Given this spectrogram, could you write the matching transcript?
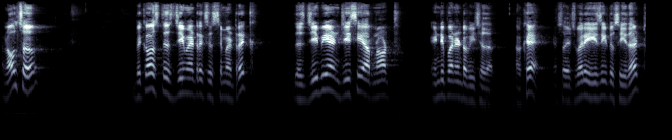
and also because this G matrix is symmetric, this G B and G C are not independent of each other. Okay. So, it is very easy to see that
